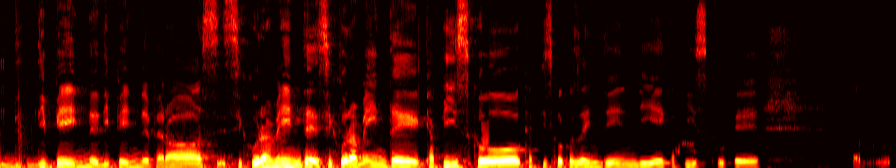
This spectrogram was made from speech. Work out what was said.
Dipende, dipende, però sicuramente, sicuramente capisco, capisco cosa intendi e capisco che ehm,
